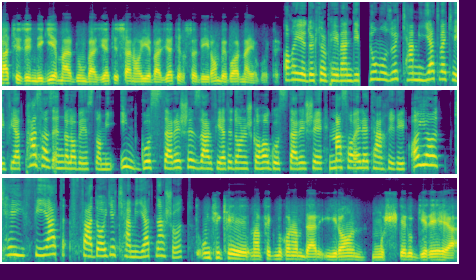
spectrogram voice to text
سطح زندگی مردم وضعیت صنایع وضعیت اقتصاد ایران به بار نیاورده. آقای دکتر پیوندی دو موضوع کمیت و کیفیت. پس از انقلاب اسلامی این گسترش ظرفیت دانشگاه ها گسترش مسائل تحقیقی. آیا کیفیت فدای کمیت نشد؟ اون چی که من فکر می‌کنم در ایران مشکل و گره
